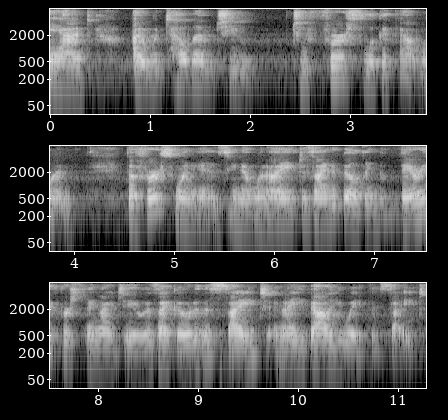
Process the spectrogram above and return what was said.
And I would tell them to to first look at that one. The first one is, you know, when I design a building, the very first thing I do is I go to the site and I evaluate the site.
